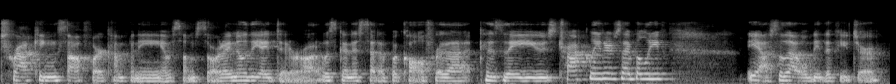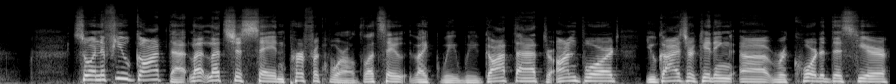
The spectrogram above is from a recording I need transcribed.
tracking software company of some sort. I know the Iditarod was going to set up a call for that because they use TrackLeaders, I believe. Yeah, so that will be the future. So, and if you got that, let, let's just say in perfect world, let's say like we, we got that, they're on board, you guys are getting uh, recorded this year,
